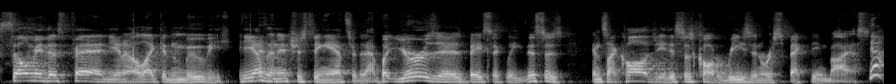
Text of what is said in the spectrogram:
sell me this pen, you know, like in the movie. He has an interesting answer to that. But yours is basically this is in psychology, this is called reason respecting bias. Yeah.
